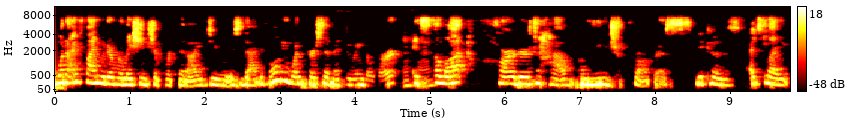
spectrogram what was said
What I find with a relationship work that I do is that if only one person is doing the work, Mhm. it's a lot harder to have a huge progress because it's like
